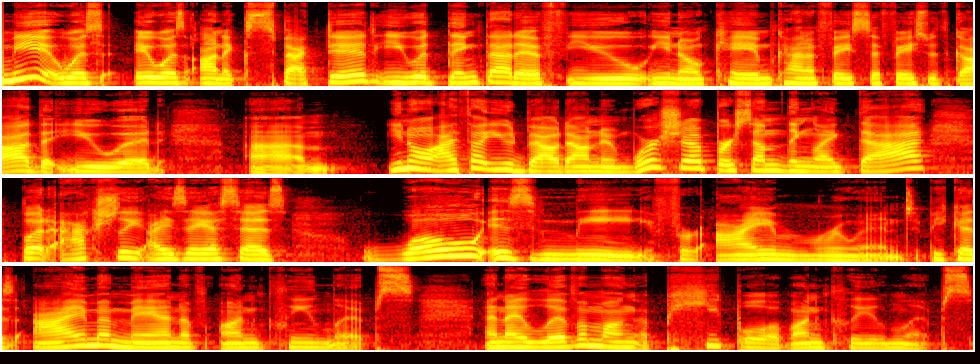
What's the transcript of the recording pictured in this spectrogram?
me it was it was unexpected. You would think that if you you know came kind of face to face with god that you would um you know i thought you'd bow down and worship or something like that. But actually isaiah says woe is me for i am ruined because i am a man of unclean lips and i live among a people of unclean lips.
